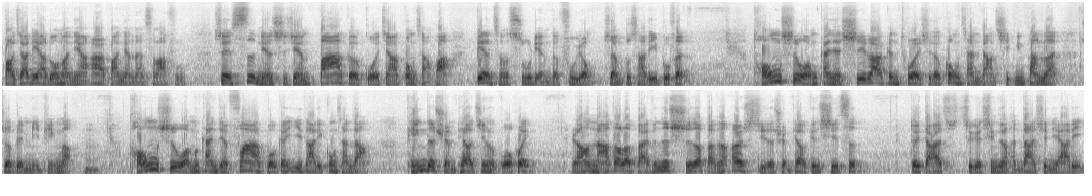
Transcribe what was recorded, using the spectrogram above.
保加利亚、罗马尼亚、阿尔巴尼亚、南斯拉夫。所以四年时间，八个国家共产化，变成苏联的附庸，虽然不是它的一部分。同时，我们看见希腊跟土耳其的共产党起兵叛乱，就被米平了。嗯。同时，我们看见法国跟意大利共产党。凭着选票进了国会，然后拿到了百分之十到百分之二十几的选票跟席次，对大家这个形成很大的心理压力。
